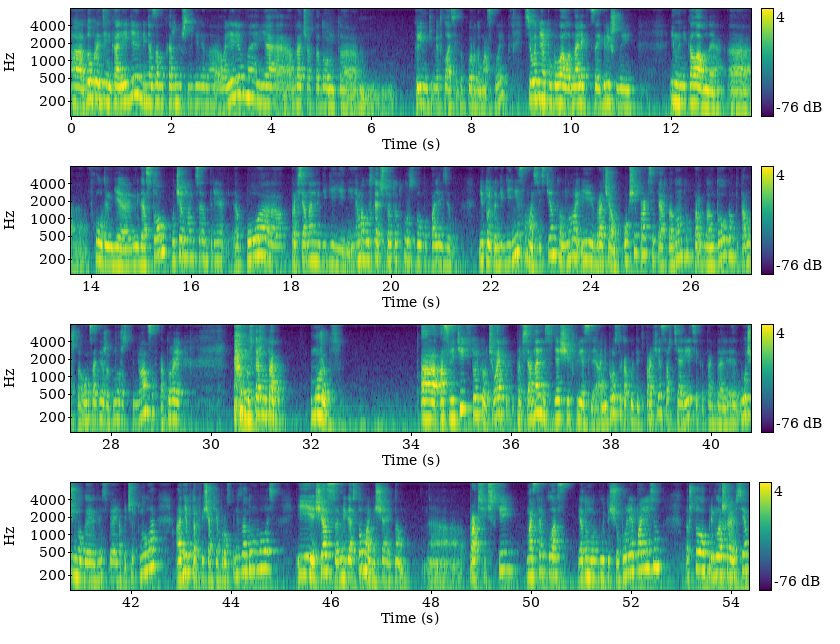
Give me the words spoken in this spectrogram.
А, добрый день, коллеги. Меня зовут Корнюшина Елена Валерьевна. Я врач-ортодонт клиники Медклассика города Москвы. Сегодня я побывала на лекции Гришиной Инны Николаевны а, в холдинге Мегастом в учебном центре по профессиональной гигиене. Я могу сказать, что этот курс был бы полезен не только гигиенистам, ассистентам, но и врачам общей практики, ортодонтам, пародонтологам, потому что он содержит множество нюансов, которые ну, скажем так, может а, осветить только человек, профессионально сидящий в кресле, а не просто какой-то профессор, теоретик и так далее. Очень многое для себя я подчеркнула, о некоторых вещах я просто не задумывалась. И сейчас Мегастом обещает нам э, практический мастер-класс. Я думаю, будет еще более полезен. Так что приглашаю всех.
